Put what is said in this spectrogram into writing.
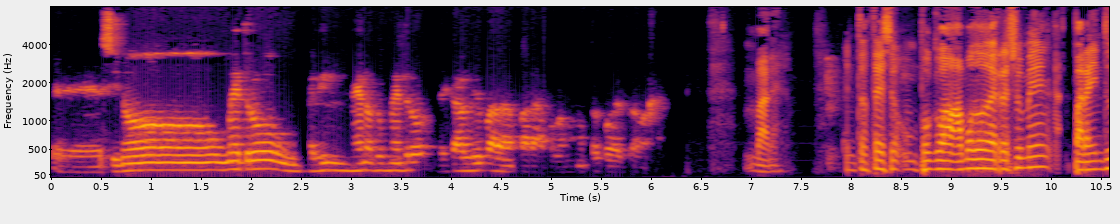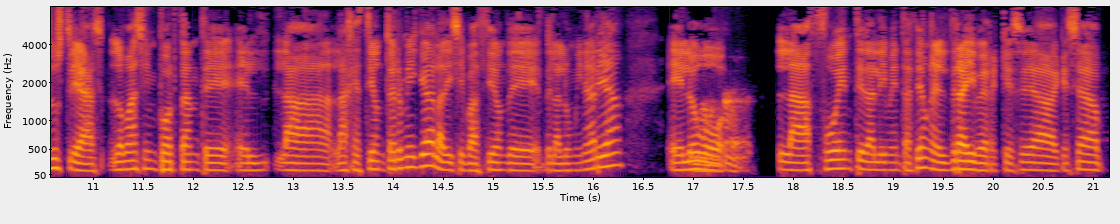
eh, si no un metro, un pelín menos de un metro de cable para, para menos poder trabajar. Vale. Entonces, un poco a modo de resumen, para industrias lo más importante el, la, la, gestión térmica, la disipación de, de la luminaria, eh, luego la fuente de alimentación, el driver que sea, que sea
